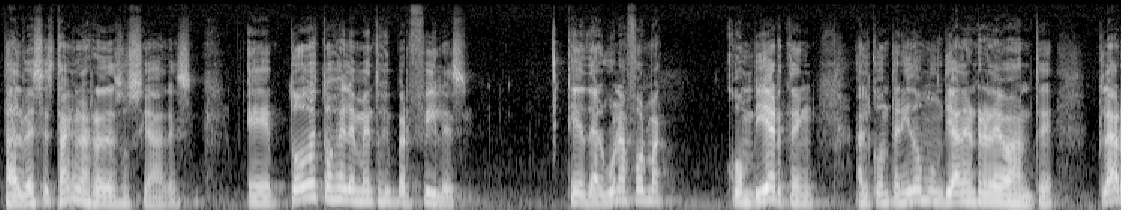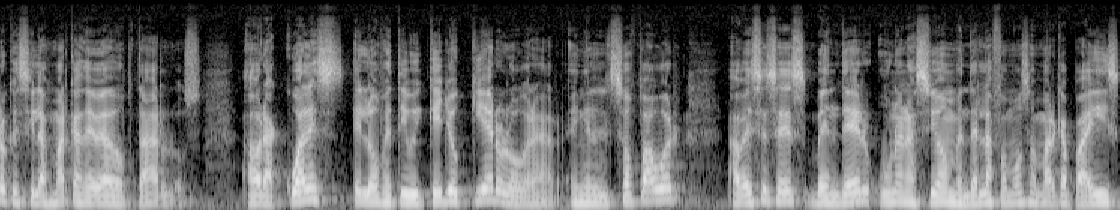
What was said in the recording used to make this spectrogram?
tal vez están en las redes sociales. Eh, todos estos elementos y perfiles que de alguna forma convierten al contenido mundial en relevante, claro que sí las marcas deben adoptarlos. Ahora, ¿cuál es el objetivo y qué yo quiero lograr? En el soft power a veces es vender una nación, vender la famosa marca país,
